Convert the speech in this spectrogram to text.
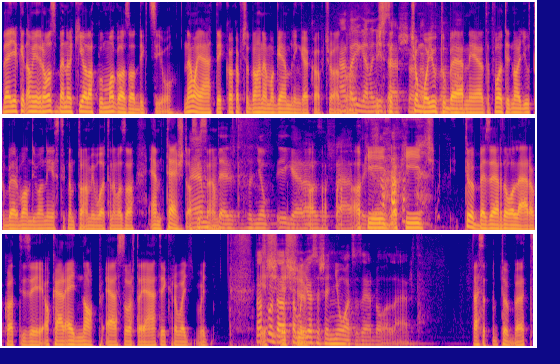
de egyébként ami rossz benne, hogy kialakul maga az addikció. Nem a játékkal kapcsolatban, hanem a gamblinggel kapcsolatban. Hát, igen, a És nyitással egy csomó youtubernél, tehát volt egy nagy youtuber bandival néztük, nem tudom, mi volt, hanem az a M-Test, azt hiszem. Tesd, az a nyob, igen, az a srác. aki így, aki így több ezer dollárokat, izé, akár egy nap elszórt a játékra, vagy, vagy Azt és- mondta azt és, hiszem, hogy összesen 8000 dollárt. lesz többet.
